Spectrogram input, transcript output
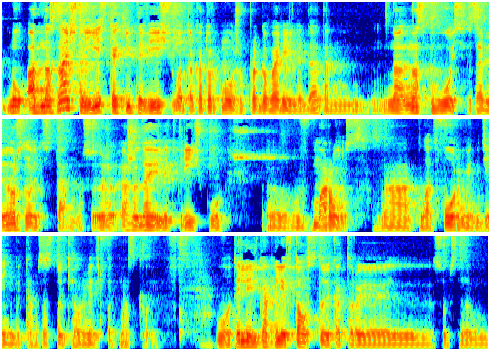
ну, однозначно есть какие-то вещи, вот, о которых мы уже проговорили, да, там, на, насквозь замерзнуть, там, ожидая электричку э, в мороз на платформе где-нибудь там за 100 километров от Москвы. Вот. Или как Лев Толстой, который, собственно,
